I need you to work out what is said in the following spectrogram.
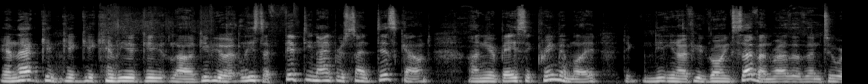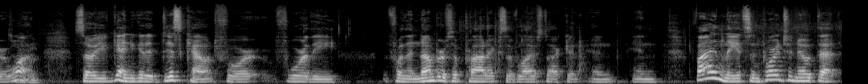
and that can, can, can be, give, uh, give you at least a 59% discount on your basic premium rate. To, you know, if you're going seven rather than two or one. So you, again, you get a discount for for the for the numbers of products of livestock and, and, and finally it's important to note that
